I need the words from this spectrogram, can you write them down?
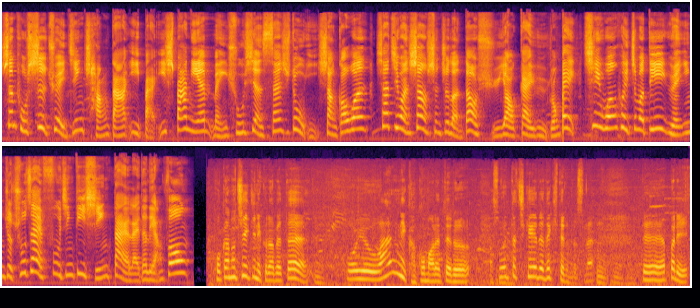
圣浦市却已经长达一百一十八年没出现三十度以上高温，夏季晚上甚至冷到需要盖羽绒被。气温会这么低，原因就出在附近地形带来的凉风。他の地域に比べて、こういう湾に囲まれてるそういった地形でできてるんですね。でやっぱり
